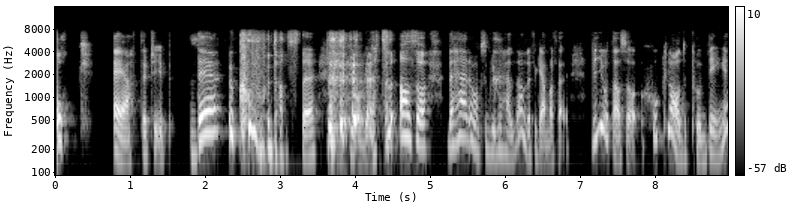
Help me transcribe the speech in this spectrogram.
och äter typ det godaste jag vet. Alltså det här har också blivit heller aldrig för gammal för. Vi åt alltså chokladpudding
